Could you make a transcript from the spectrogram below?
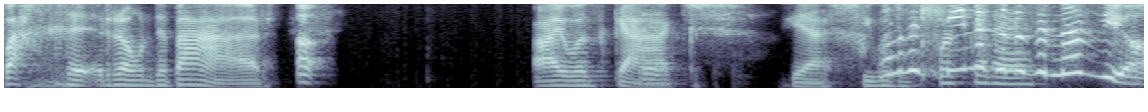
fachu round y bar. Oh. I was gagged. Yes, yeah, she was... Ond y llun oedd nhw y fynyddio,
